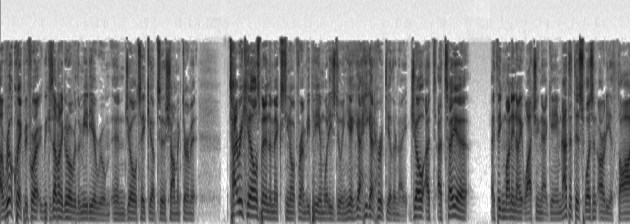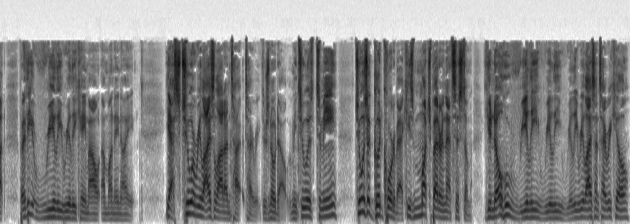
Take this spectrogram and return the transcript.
Uh, real quick before, I, because I'm going to go over the media room, and Joe will take you up to Sean McDermott. Tyreek Hill's been in the mix, you know, for MVP and what he's doing. Yeah, he got, he got hurt the other night. Joe, I, I tell you, I think Monday night watching that game, not that this wasn't already a thought, but I think it really, really came out on Monday night. Yes, Tua relies a lot on Ty- Tyreek. There's no doubt. I mean, Tua, to me, Tua's a good quarterback. He's much better in that system. You know who really, really, really relies on Tyreek Hill?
